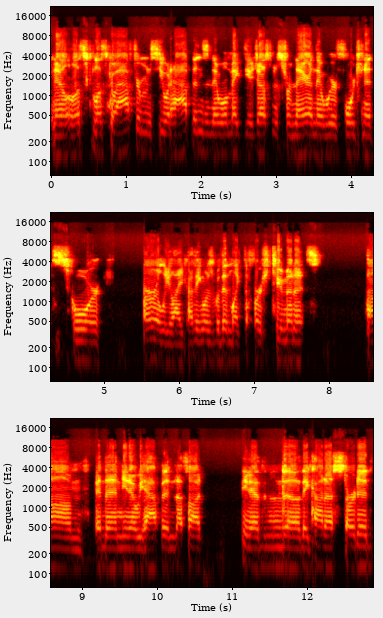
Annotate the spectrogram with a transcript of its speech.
you know, let's let's go after them and see what happens, and then we'll make the adjustments from there. And then we were fortunate to score early, like I think it was within like the first two minutes. Um, and then you know we happened. I thought you know the, they kind of started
